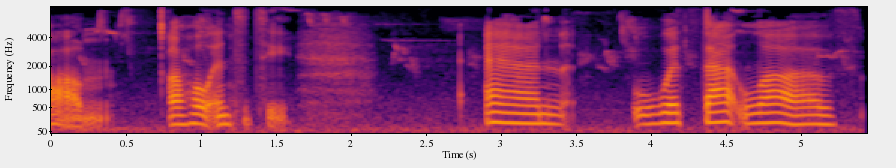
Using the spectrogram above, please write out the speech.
um, a whole entity. And with that love,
